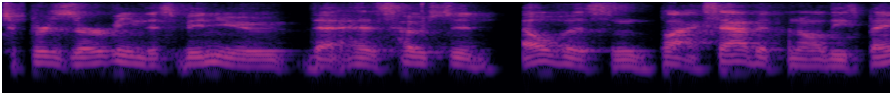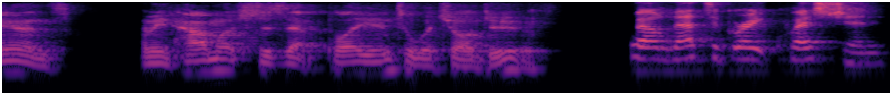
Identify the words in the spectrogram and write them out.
to preserving this venue that has hosted Elvis and Black Sabbath and all these bands? I mean, how much does that play into what y'all do? Well, that's a great question.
